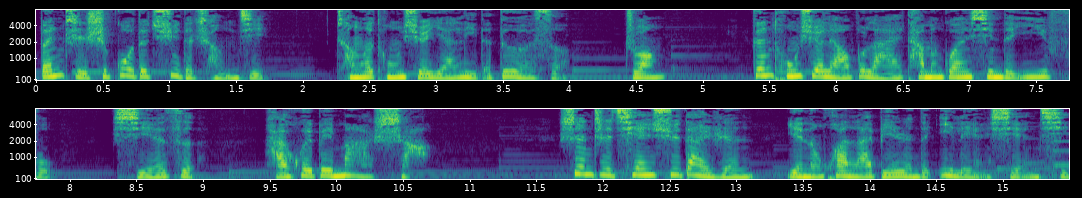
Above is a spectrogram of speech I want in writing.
本只是过得去的成绩，成了同学眼里的嘚瑟、装，跟同学聊不来，他们关心的衣服、鞋子，还会被骂傻。甚至谦虚待人，也能换来别人的一脸嫌弃。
